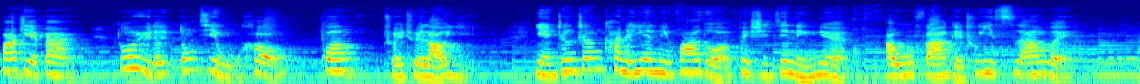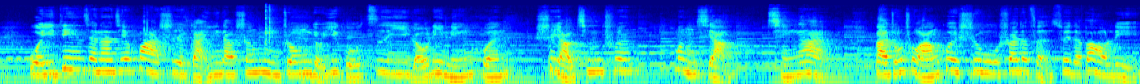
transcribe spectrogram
花叶败。多雨的冬季午后，光垂垂老矣，眼睁睁看着艳丽花朵被时间凌虐，而无法给出一丝安慰。我一定在那间画室感应到生命中有一股恣意蹂躏灵魂、噬咬青春、梦想、情爱，把种种昂贵事物摔得粉碎的暴力，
